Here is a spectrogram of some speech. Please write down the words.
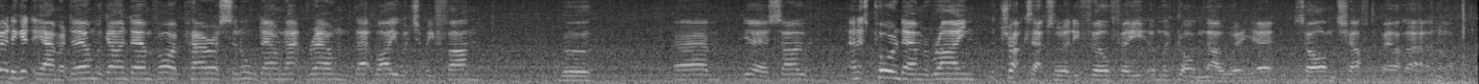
better get the hammer down. We're going down via Paris and all down that round that way, which will be fun. Um, yeah. So and it's pouring down with rain. The truck's absolutely filthy, and we've gone nowhere yet. So I'm chuffed about that, I?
